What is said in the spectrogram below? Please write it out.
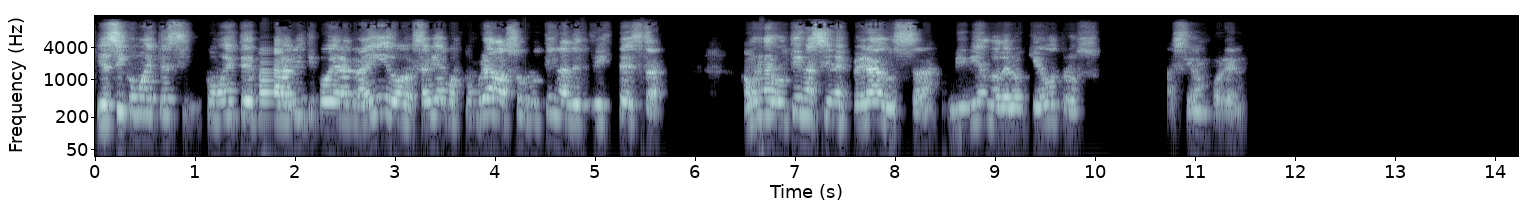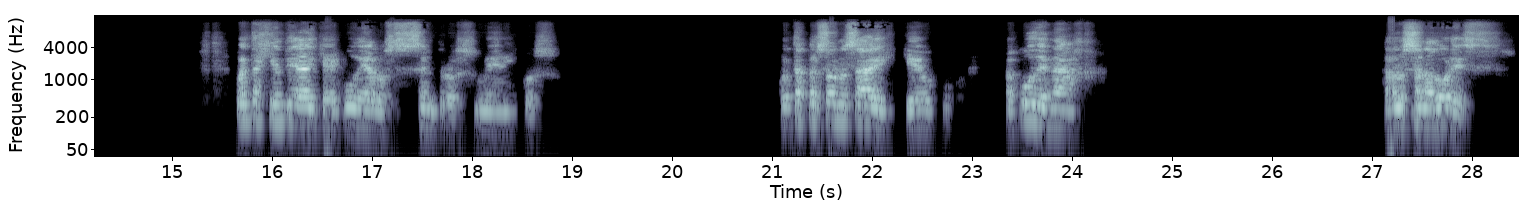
Y así como este, como este paralítico era traído, se había acostumbrado a su rutina de tristeza, a una rutina sin esperanza, viviendo de lo que otros hacían por él. ¿Cuánta gente hay que acude a los centros médicos? ¿Cuántas personas hay que acuden a, a los sanadores?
